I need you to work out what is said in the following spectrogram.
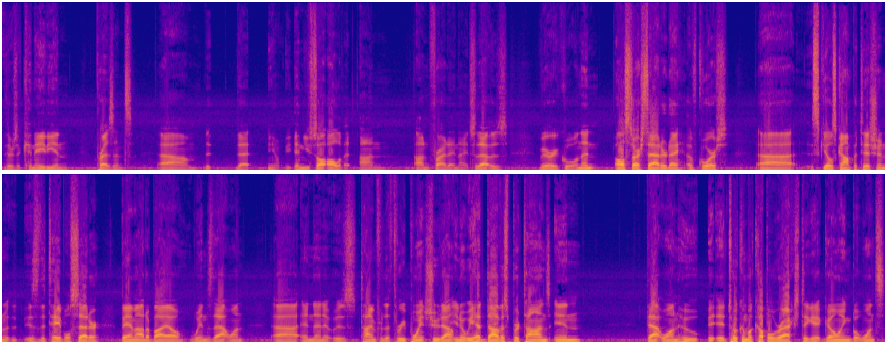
there's a Canadian presence um, that, you know, and you saw all of it on on Friday night, so that was very cool. And then All Star Saturday, of course, uh, skills competition is the table setter. Bam Adebayo wins that one. Uh, and then it was time for the three point shootout. You know, we had Davis Bertans in that one who it, it, took him a couple racks to get going, but once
